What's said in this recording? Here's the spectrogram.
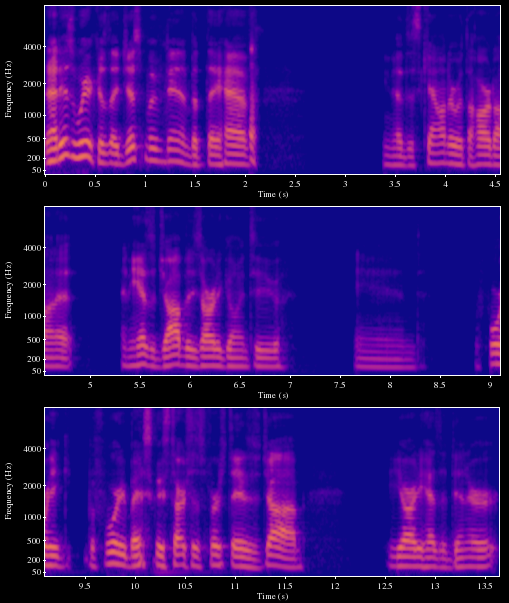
That is weird because they just moved in, but they have, you know, this calendar with the heart on it, and he has a job that he's already going to, and before he before he basically starts his first day of his job, he already has a dinner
